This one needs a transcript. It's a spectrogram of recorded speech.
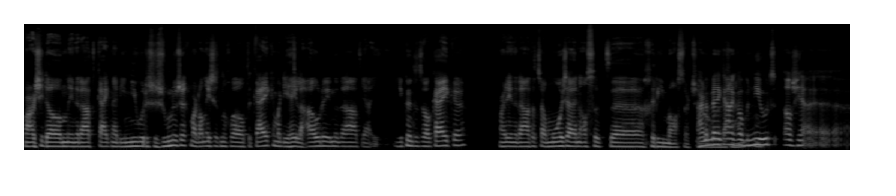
maar als je dan inderdaad kijkt naar die nieuwere seizoenen, zeg maar, dan is het nog wel te kijken. Maar die hele oude inderdaad, ja, je kunt het wel kijken. Maar inderdaad, het zou mooi zijn als het eh geremasterd zou Maar dan ben ik eigenlijk wel benieuwd. Als je, eh,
